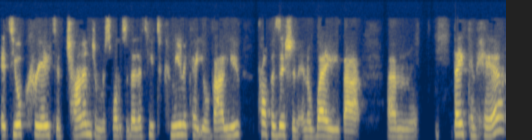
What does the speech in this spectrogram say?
it's your creative challenge and responsibility to communicate your value proposition in a way that um, they can hear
